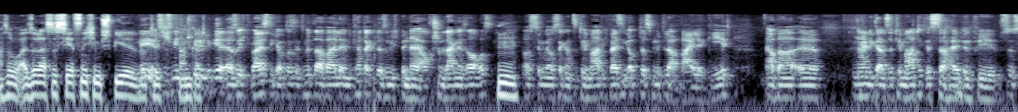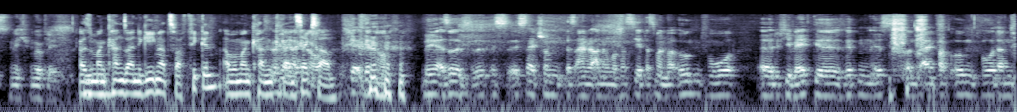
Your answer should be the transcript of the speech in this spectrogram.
Achso, also das ist jetzt nicht im Spiel Nee, es ist wirklich nicht im Spiel integriert. Also ich weiß nicht, ob das jetzt mittlerweile in Cataclysm, ich bin da ja auch schon lange raus Hm. aus, dem, aus der ganzen Thematik. Ich weiß nicht, ob das mittlerweile geht, aber äh, nein, die ganze Thematik ist da halt irgendwie, es ist nicht möglich. Also man kann seine Gegner zwar ficken, aber man kann keinen Ja, Sex genau. haben. Ja, genau. Nee, also es, es ist halt schon das eine oder andere Mal passiert, dass man mal irgendwo äh, durch die Welt geritten ist und einfach irgendwo dann in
